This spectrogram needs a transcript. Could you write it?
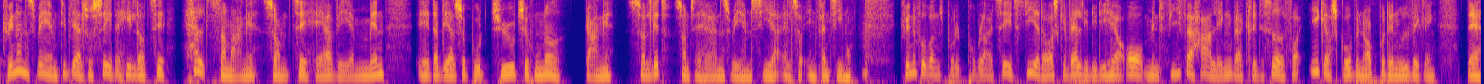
kvindernes VM, de bliver altså set af helt op til halvt så mange som til herre-VM, men øh, der bliver altså budt 20-100 gange så lidt som til herrenes VM, siger altså Infantino. Kvindefodboldens popularitet stiger da også gevaldigt i de her år, men FIFA har længe været kritiseret for ikke at skubbe nok på den udvikling, da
